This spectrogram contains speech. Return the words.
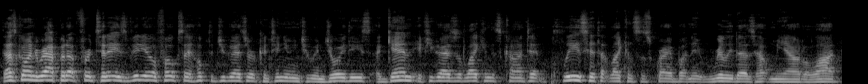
that's going to wrap it up for today's video, folks. I hope that you guys are continuing to enjoy these. Again, if you guys are liking this content, please hit that like and subscribe button. It really does help me out a lot.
